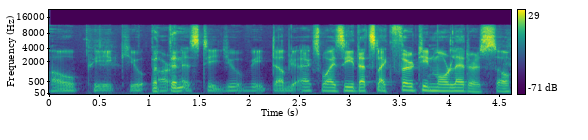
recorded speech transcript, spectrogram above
O P Q But R then- S T U V W X Y Z. That's like 13 more letters. So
